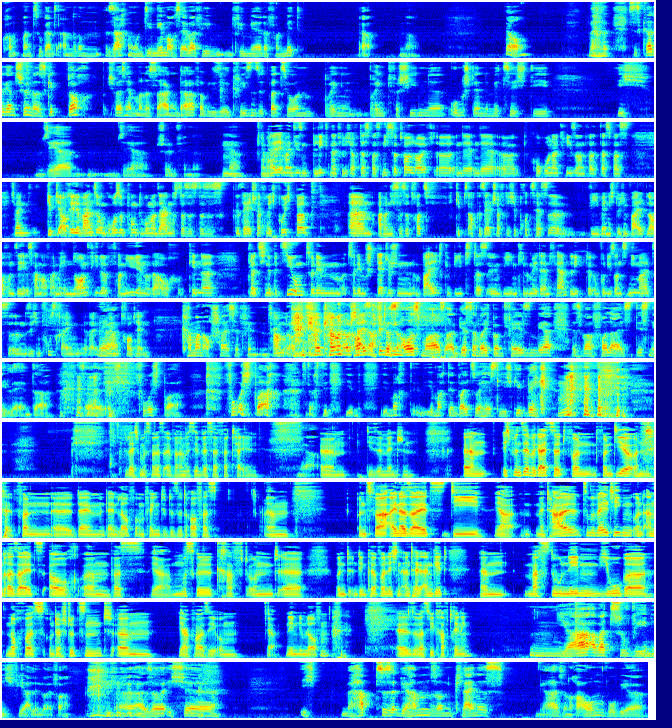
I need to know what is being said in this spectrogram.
kommt man zu ganz anderen Sachen und die nehmen auch selber viel, viel mehr davon mit. Ja, genau. Ja. es ist gerade ganz schön. Also es gibt doch, ich weiß nicht, ob man das sagen darf, aber diese Krisensituation bringen, bringt verschiedene Umstände mit sich, die ich sehr, sehr schön finde. Mhm. Ja. Man hat ja immer diesen Blick natürlich auf das, was nicht so toll läuft äh, in der, in der äh, Corona-Krise und das, was, ich meine, gibt ja auch relevante und große Punkte, wo man sagen muss, das ist, das ist gesellschaftlich furchtbar. Ähm, aber nichtsdestotrotz gibt es auch gesellschaftliche Prozesse, wie wenn ich durch den Wald laufe und sehe, es haben auf einmal enorm viele Familien oder auch Kinder plötzlich eine Beziehung zu dem, zu dem städtischen Waldgebiet, das irgendwie einen Kilometer entfernt liegt, wo die sonst niemals äh, sich einen Fuß rein, rein, ja. reingetraut hätten kann man auch scheiße finden. Kann, kann, kann man auch scheiße auf finden. das Ausmaß an. Gestern war ich beim Felsenmeer, es war voller als Disneyland da. Das war echt furchtbar. Furchtbar. Ich dachte, ihr, ihr, macht, ihr macht den Wald so hässlich, geht weg. Vielleicht muss man das einfach ein bisschen besser verteilen. Ja. Ähm, diese Menschen. Ähm, ich bin sehr begeistert von, von dir und von äh, deinem, deinen Laufumfängen, die du so drauf hast. Ähm, und zwar einerseits die ja mental zu bewältigen und andererseits auch ähm, was ja Muskelkraft und äh, und den körperlichen Anteil angeht. Ähm, machst du neben Yoga noch was unterstützend? Ähm, ja, quasi um ja neben dem Laufen, äh, sowas wie Krafttraining? Hm, ja, aber zu wenig wie alle Läufer. ja, also ich äh, ich hab, wir haben so ein kleines, ja, so ein Raum, wo wir,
